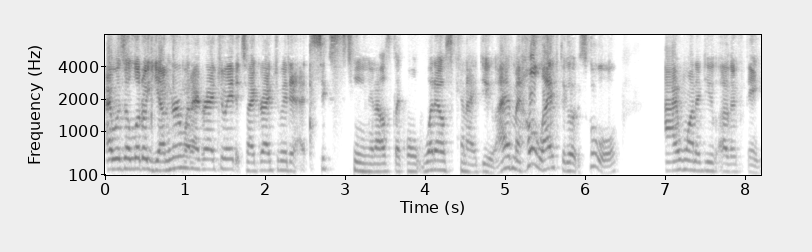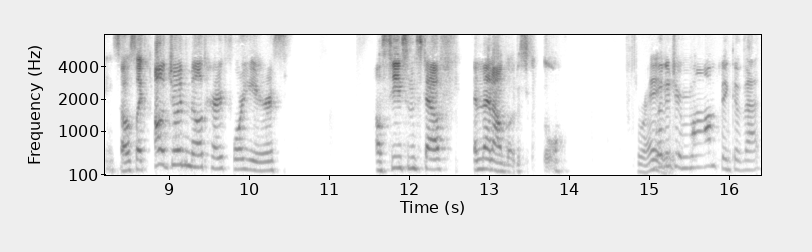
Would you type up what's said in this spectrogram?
I was a little younger when I graduated, so I graduated at 16, and I was like, well, what else can I do? I have my whole life to go to school. I want to do other things. So I was like, I'll join the military four years. I'll see some stuff, and then I'll go to school. Great. What did your mom think of that?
